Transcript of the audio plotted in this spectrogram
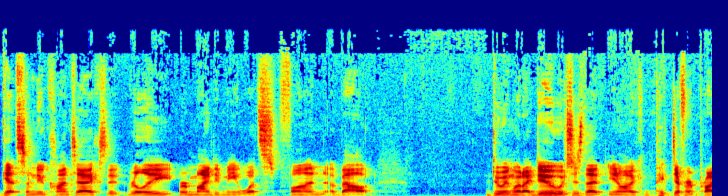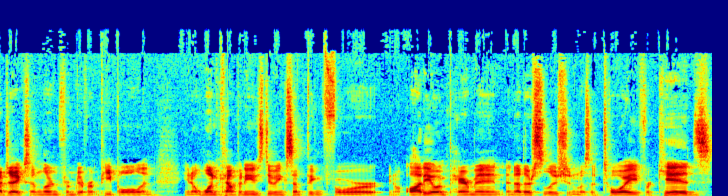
get some new context. It really reminded me what's fun about doing what I do, which is that you know I can pick different projects and learn from different people. And you know, one company was doing something for you know audio impairment. Another solution was a toy for kids.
